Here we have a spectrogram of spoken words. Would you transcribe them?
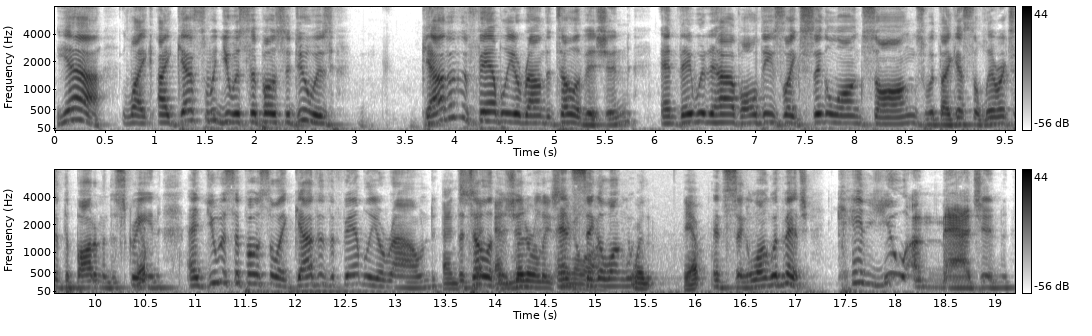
Yeah, like I guess what you were supposed to do is gather the family around the television and they would have all these like sing-along songs with I guess the lyrics at the bottom of the screen and you were supposed to like gather the family around And the si- and television literally sing sing along. along with, With- yep. and sing along with Mitch. Can you imagine?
